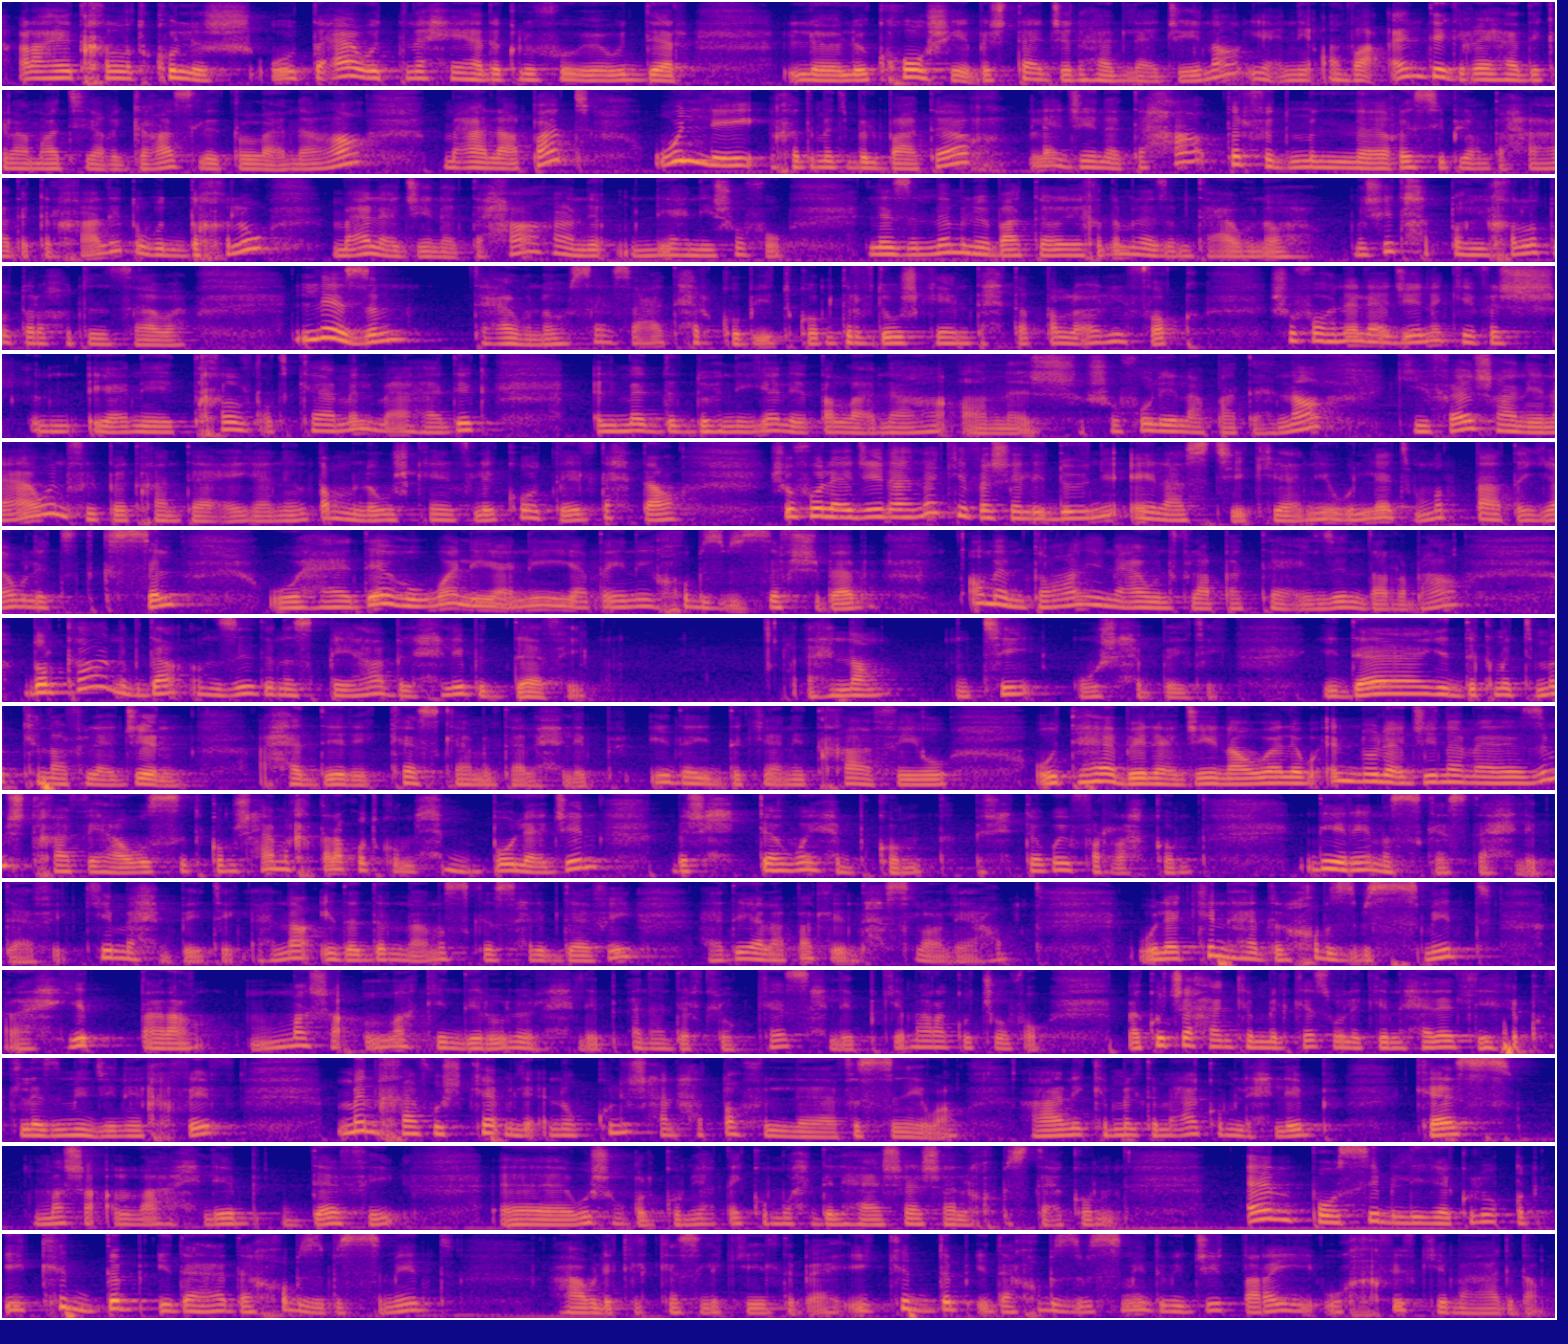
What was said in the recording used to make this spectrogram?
راهي تخلط كلش وتعاود تنحي هذاك le fouet ودير le crochet باش تعجن هاد العجينة. يعني on va intégrer هذيك la matière grasse اللي طلعناها مع la pâte واللي خدمت بال batteur العجينة تاعها ترفد من ال récipient تاعها هذاك الخليط وتدخلو مع العجينة تاعها. يعني شوفوا لازم même le batteur يخدم لازم تعاونوه. ماشي تحطوه يخلط وتروحوا تنساوه. لازم تعاونوا. ساعة ساعة تحركوا بيدكم. ترفدوا واش كاين تحت طلعوا للفوق. شوفوا هنا العجينة كيفاش يعني تخلطت كامل مع هذيك المادة الدهنية اللي طلعناها en neige شوفوا la pâte هنا كيفاش راني نعاون في ال pétrin تاعي. يعني نطملو واش كاين في les côtés لتحت شوفوا العجينة هنا كيفاش elle devient élastique. يعني ولات مطاطية ولات تتكسل. وهذا هو اللي يعني يعطيني خبز بزاف شباب. au même temps راني نعاون في la pâte تاعي. نزيد ندربها دركا نبدا نزيد نسقيها بالحليب الدافي. هنا انتي واش حبيتي؟ اذا يدك متمكنة في العجين راح ديري كاس كامل تاع الحليب. اذا يدك يعني تخافي و... وتهابي العجينة ولو انه العجينة ما لازمش تخافيها وصيتكم شحال من خطرة قلت لكم حبوا العجين باش حتى هو يحبكم باش حتى هو يفرحكم. ديري نص كاس تاع حليب دافي كيما حبيتي. هنا إذا درنا نص كاس حليب دافي هذه لاباط اللي نتحصلوا عليها. ولكن هذا الخبز بالسميد راح يطرى. ما شاء الله كي نديروا له الحليب. أنا درت له كاس حليب. كما راكم تشوفوا ما كنتش حنكمل كاس ولكن الحالات اللي قلت لازم يجيني خفيف. ما نخافوش كامل لأنه كلش حنحطوه في في السنيوه هاني كملت معاكم الحليب. كاس. ما شاء الله حليب دافي. آه واش نقول لكم؟ يعطيكم واحد الهشاشة الخبز تاعكم. impossible ياكلوا يكذب إذا هذا خبز بالسميد. هاولك الكاس اللي كيلتبه يكذب إذا خبز بالسميد ويجي طري وخفيف كيما هكذا.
